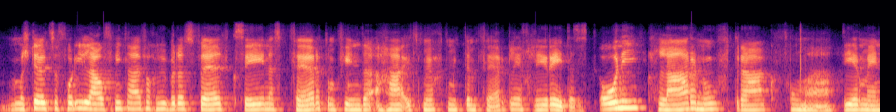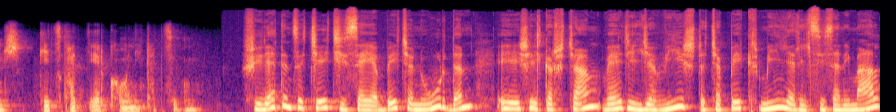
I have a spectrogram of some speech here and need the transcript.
Man stellt sich vor, ich laufe nicht einfach über das Feld, sehe ein Pferd und finde, aha, jetzt möchte ich mit dem Pferd ein bisschen reden. Ohne klaren Auftrag vom Tiermensch gibt es keine Tierkommunikation. Scidetten se ceci sei a beccia nurden e schil carstian vegi il già vista cia pecr miglier il sis animal,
